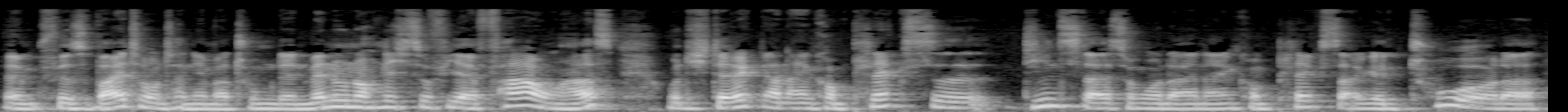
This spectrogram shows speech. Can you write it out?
ähm, fürs weitere Unternehmertum. Denn wenn du noch nicht so viel Erfahrung hast und dich direkt an eine komplexe Dienstleistung oder an eine komplexe Agentur oder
